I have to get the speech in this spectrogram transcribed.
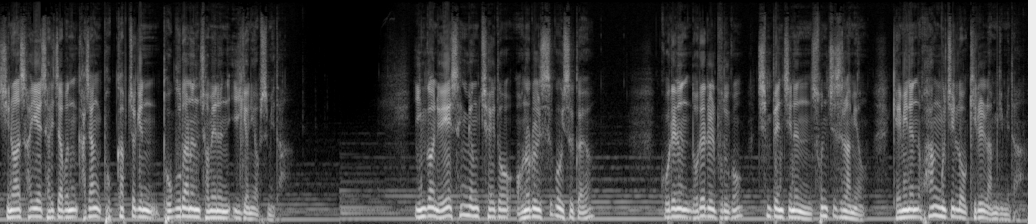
진화 사이에 자리 잡은 가장 복합적인 도구라는 점에는 이견이 없습니다. 인간 외의 생명체에도 언어를 쓰고 있을까요? 고래는 노래를 부르고 침팬지는 손짓을 하며 개미는 화학물질로 길을 남깁니다.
